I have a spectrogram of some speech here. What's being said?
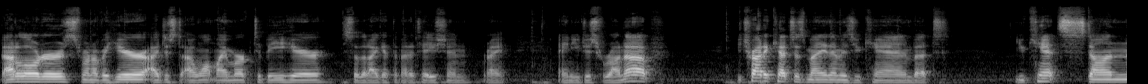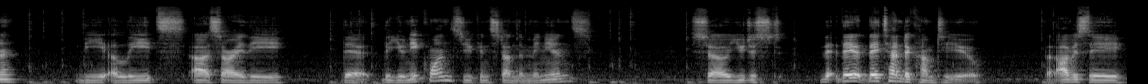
battle orders run over here. I just I want my Merc to be here so that I get the meditation right, and you just run up. You try to catch as many of them as you can, but you can't stun the elites. Uh, sorry, the the the unique ones. You can stun the minions. So you just they they, tend to come to you. But obviously,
